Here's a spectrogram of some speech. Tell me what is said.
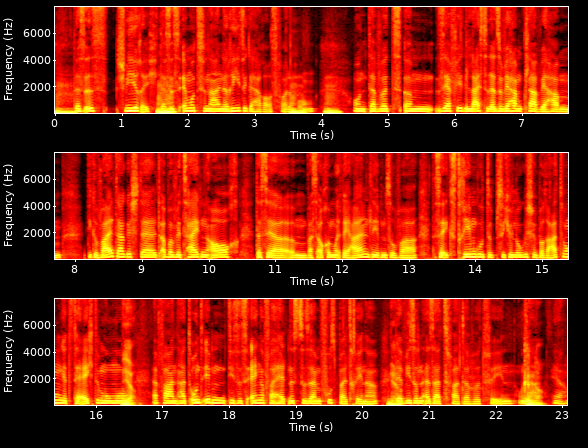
Mhm. Das ist schwierig. Mhm. Das ist emotional eine riesige Herausforderung. Mhm. mhm. Und da wird ähm, sehr viel geleistet. Also wir haben, klar, wir haben die Gewalt dargestellt, aber wir zeigen auch, dass er, ähm, was auch im realen Leben so war, dass er extrem gute psychologische Beratung, jetzt der echte Momo, ja. erfahren hat und eben dieses enge Verhältnis zu seinem Fußballtrainer, ja. der wie so ein Ersatzvater wird für ihn. Und genau. Ja.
